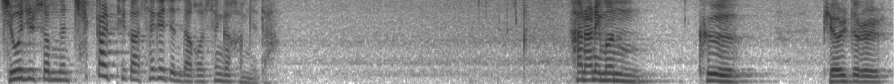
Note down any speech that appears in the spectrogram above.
지워질 수 없는 책갈피가 새겨진다고 생각합니다. 하나님은 그 별들을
